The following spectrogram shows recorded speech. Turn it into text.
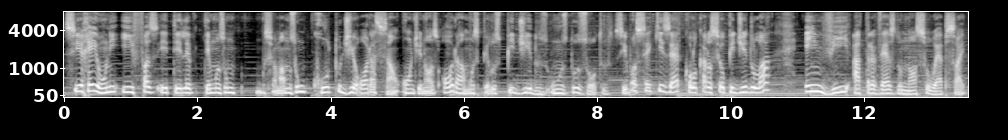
se reúne e, faz, e temos um chamamos um culto de oração onde nós oramos pelos pedidos uns dos outros. Se você quiser colocar o seu pedido lá, envie através do nosso website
